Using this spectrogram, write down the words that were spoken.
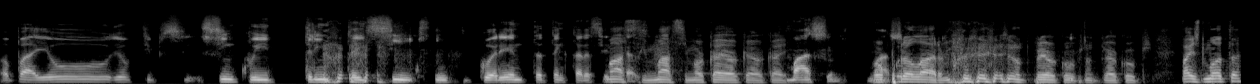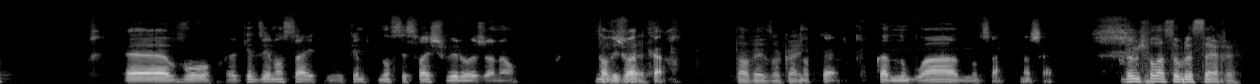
Opa, eu, eu tipo 5 e 35, 5 e 40 tenho que estar a ser Máximo, máximo, ok, ok, ok. Máximo. Vou máximo. pôr alarme. não te preocupes, não te preocupes. Vais de moto? Ah, vou, quer dizer, não sei. O tempo, não sei se vai chover hoje ou não. Talvez Não vá de carro. Talvez, ok. Não sei. Um bocado nublado, não sei, não sei. Vamos falar sobre a serra.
